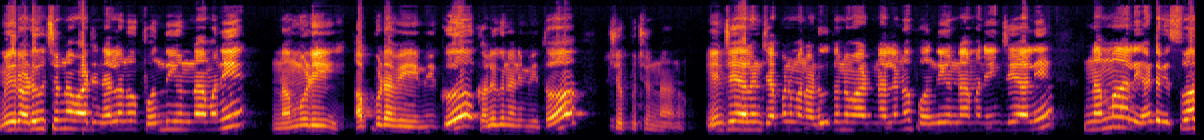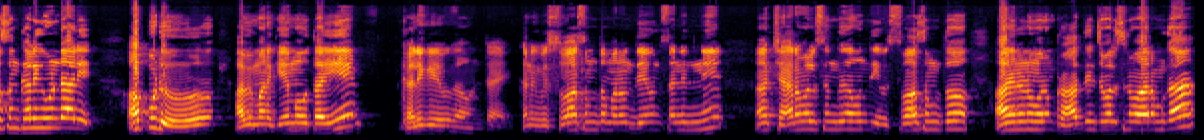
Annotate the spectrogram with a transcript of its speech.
మీరు అడుగుచున్న వాటి నెలను పొంది ఉన్నామని నమ్ముడి. అప్పుడు అవి మీకు కలుగునని మీతో చెప్పుచున్నాను. ఏం చేయాలని చెప్పండి? మనం అడుగుతున్న వాటి నెలను పొంది ఉన్నామని ఏం చేయాలి? నమ్మాలి అంటే విశ్వాసం కలిగి ఉండాలి. అప్పుడు అవి మనకేమవుతాయి? కలిగేవిగా ఉంటాయి. కనుక విశ్వాసంతో మనం దేవుని సన్నిధిని చేరవలసిందిగా ఉంది. విశ్వాసంతో ఆయనను మనం ప్రార్థించవలసిన వారంగా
